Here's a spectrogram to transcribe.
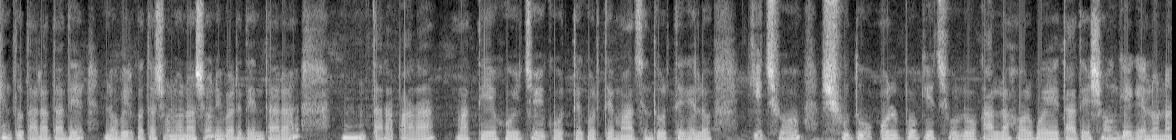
কিন্তু তারা তাদের নবীর কথা শুনলো না। শনিবার দিন তারা তারা পাড়া মাতিয়ে হইচই করতে করতে মাছ ধরতে গেল। কিছু, শুধু অল্প কিছু লোক আল্লাহর বয়ে তাদের সঙ্গে গেল না।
